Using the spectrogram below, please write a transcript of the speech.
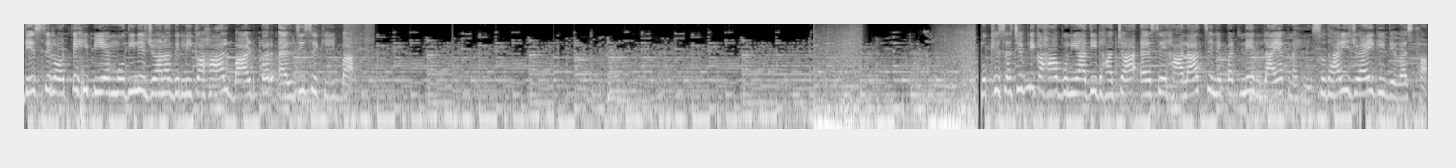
विदेश से लौटते ही पीएम मोदी ने जाना दिल्ली का हाल बाढ़ पर एलजी से की बात। मुख्य सचिव ने कहा, बुनियादी ढांचा ऐसे हालात से निपटने लायक नहीं, सुधारी जाएगी व्यवस्था।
